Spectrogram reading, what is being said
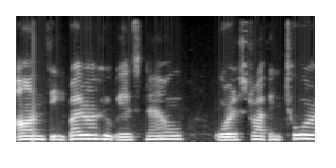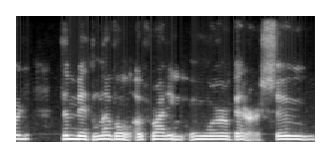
on the writer who is now or is striving toward the mid level of writing or better. So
